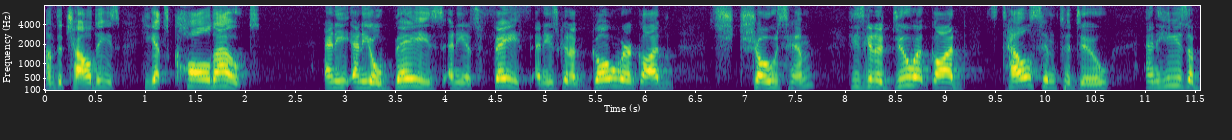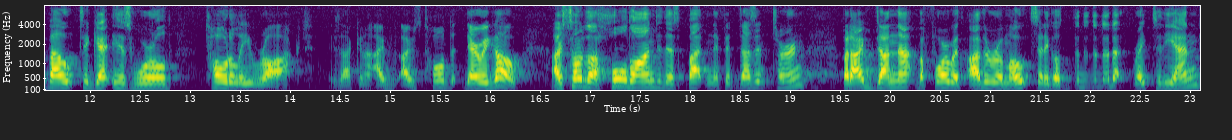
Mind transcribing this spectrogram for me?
of the Chaldees. He gets called out and he, and he obeys and he has faith and he's going to go where God shows him. He's going to do what God tells him to do and he's about to get his world totally rocked. Is that going to, I was told, there we go. I was told to hold on to this button if it doesn't turn, but I've done that before with other remotes and it goes right to the end.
